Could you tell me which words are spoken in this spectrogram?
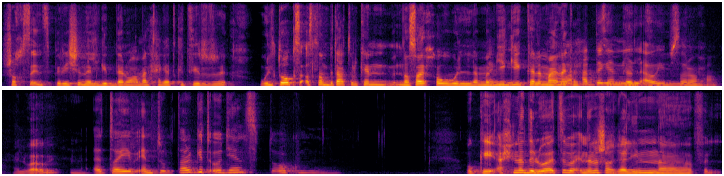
شخص inspirational جدا وعمل حاجات كتير وال talks أصلا بتاعته كان نصايحه ولما. بيجي يتكلم معانا هو كانت- حد جميل قوي دي بصراحة. حلوة قوي آه، طيب أنتوا ال target audience بتوعكم؟ أوكي إحنا دلوقتي بقى اننا شغالين في ال-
